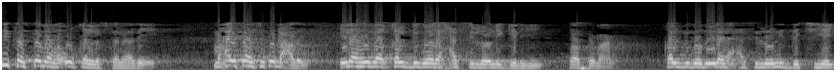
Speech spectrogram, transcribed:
si kastaba ha u qallafsanaade maxay taasi ku dhacday? Ilaahay baa qalbigooda xasilooni geliyey saas way macana qalbigooda ilaahay xasilooni dejiyey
